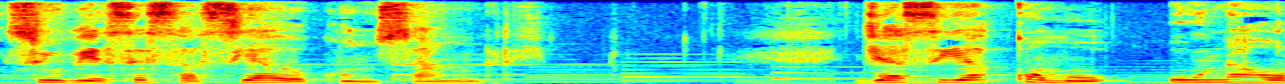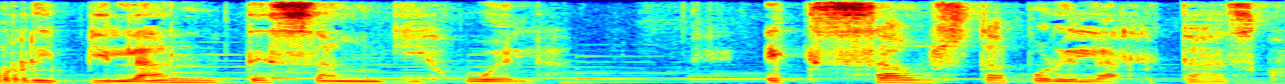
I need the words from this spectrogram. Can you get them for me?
se hubiese saciado con sangre. Yacía como una horripilante sanguijuela, exhausta por el hartazgo.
